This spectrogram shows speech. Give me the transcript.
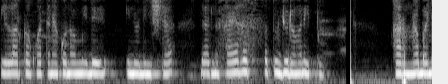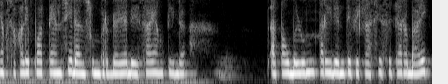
pilar kekuatan ekonomi di Indonesia dan saya setuju dengan itu. Karena banyak sekali potensi dan sumber daya desa yang tidak atau belum teridentifikasi secara baik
